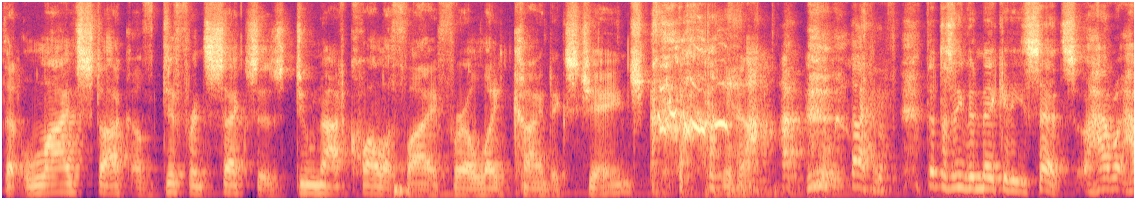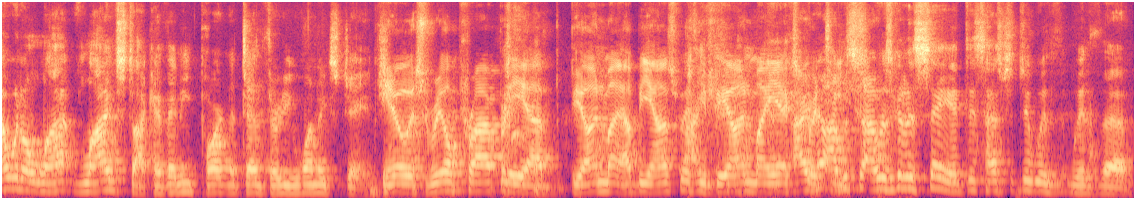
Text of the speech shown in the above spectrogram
that livestock of different sexes do not qualify for a like kind exchange. that doesn't even make any sense. How, how would a li- livestock have any part in a 1031 exchange? You know, it's real property uh, beyond my. I'll be honest with you, beyond my I, know, expertise. I was, I was going to say it. This has to do with with uh,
